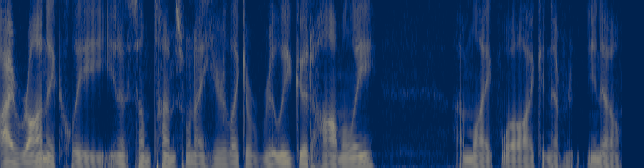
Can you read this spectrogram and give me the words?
ironically, you know, sometimes when I hear like a really good homily, I'm like, well, I could never, you know,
